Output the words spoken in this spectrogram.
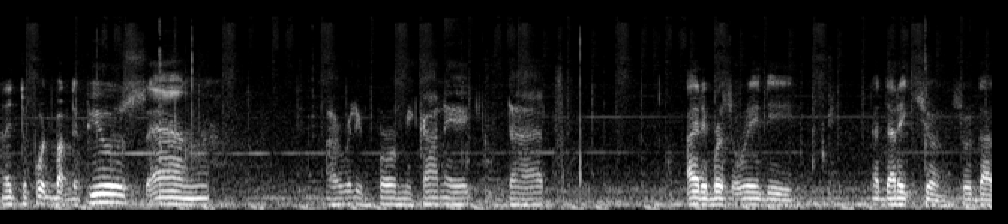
I need to put back the fuse and I will inform mechanic that I reverse already the direction so that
